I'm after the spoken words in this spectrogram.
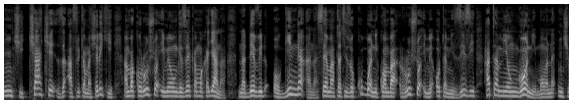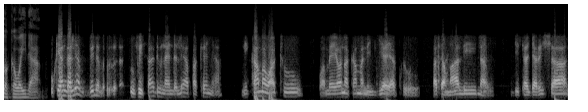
nchi chache za Afrika Mashariki ambako rushwa imeongezeka mwaka jana, na David Oginda anasema tatizo kubwa ni kwamba rushwa imeota mizizi hata miongoni mwa wananchi wa kawaida. Ukiangalia vile ufisadi unaendelea hapa Kenya, ni kama watu wameona kama ni njia ya kupata mali na kujitajarisha,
